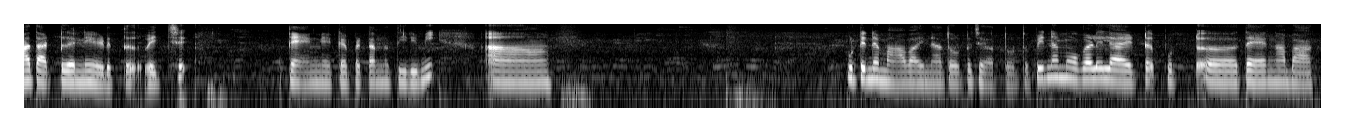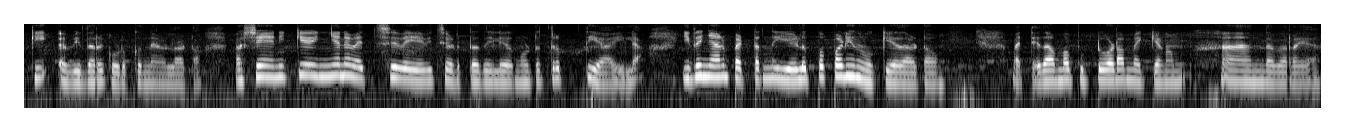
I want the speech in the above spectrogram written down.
ആ തട്ട് തന്നെ എടുത്ത് വെച്ച് തേങ്ങയൊക്കെ പെട്ടെന്ന് തിരുമി പുട്ടിന്റെ മാവ് അതിനകത്തോട്ട് ചേർത്ത് കൊടുത്തു. പിന്നെ മുകളിലായിട്ട് പുട്ട് തേങ്ങ ബാക്കി വിതറി കൊടുക്കുന്നേ ഉള്ളൂ കേട്ടോ. പക്ഷേ എനിക്ക് ഇങ്ങനെ വെച്ച് വേവിച്ചെടുത്തതിൽ അങ്ങോട്ട് തൃപ്തിയായില്ല. ഇത് ഞാൻ പെട്ടെന്ന് എളുപ്പപ്പണി നോക്കിയതാണ് കേട്ടോ. മറ്റേതാകുമ്പോൾ പുട്ടുവടം വെക്കണം എന്താ പറയുക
